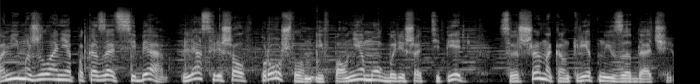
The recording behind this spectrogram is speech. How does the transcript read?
Помимо желания показать себя, пляс решал в прошлом и вполне мог бы решать теперь совершенно конкретные задачи.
